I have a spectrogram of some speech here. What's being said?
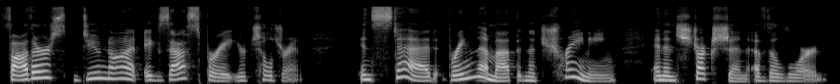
Fathers, do not exasperate your children. Instead, bring them up in the training and instruction of the Lord.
